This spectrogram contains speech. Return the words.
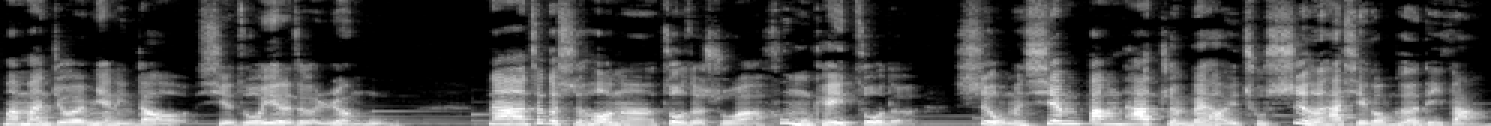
慢慢就会面临到写作业的这个任务。那这个时候呢，作者说啊，父母可以做的是，我们先帮他准备好一处适合他写功课的地方。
